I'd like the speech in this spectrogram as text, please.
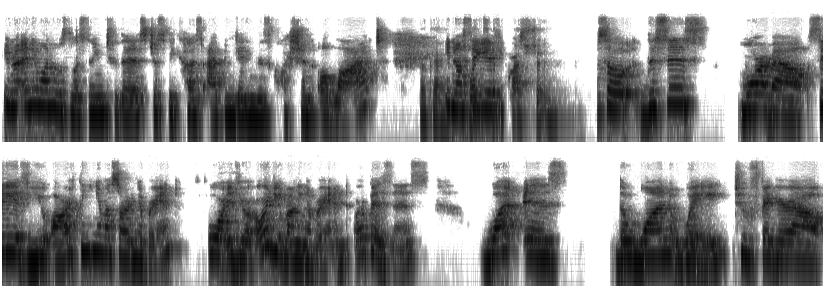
you know anyone who's listening to this, just because I've been getting this question a lot. Okay. You know, say What's if the question. So this is more about say if you are thinking about starting a brand, or if you're already running a brand or business, what is the one way to figure out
